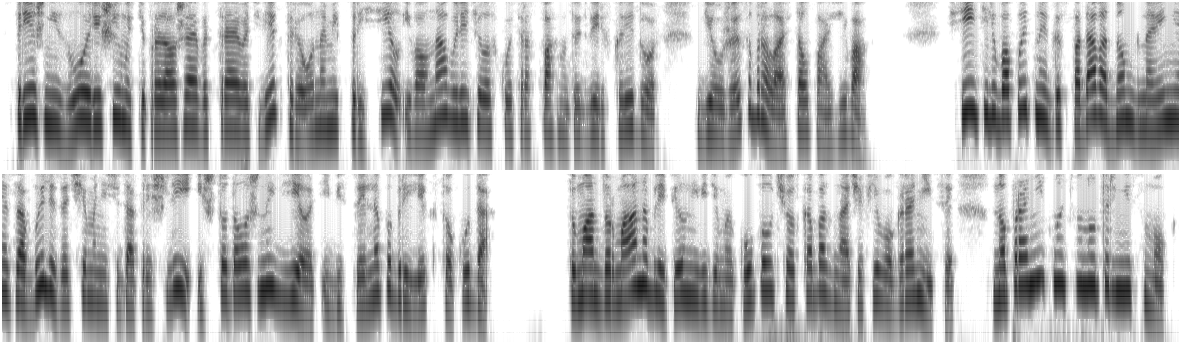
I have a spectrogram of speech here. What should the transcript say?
С прежней злой решимостью продолжая выстраивать векторы, он на миг присел, и волна вылетела сквозь распахнутую дверь в коридор, где уже собралась толпа зевак. Все эти любопытные господа в одно мгновение забыли, зачем они сюда пришли и что должны делать, и бесцельно побрели кто куда. Туман дурман облепил невидимый купол, четко обозначив его границы, но проникнуть внутрь не смог.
